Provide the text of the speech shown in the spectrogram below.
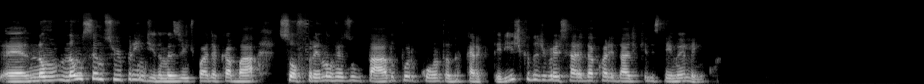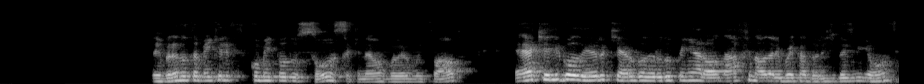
é, não, não sendo surpreendido, mas a gente pode acabar sofrendo um resultado por conta da característica do adversário e da qualidade que eles têm no elenco. Lembrando também que ele comentou do Souza, que não é um goleiro muito alto, é aquele goleiro que era o goleiro do Penharol na final da Libertadores de 2011.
